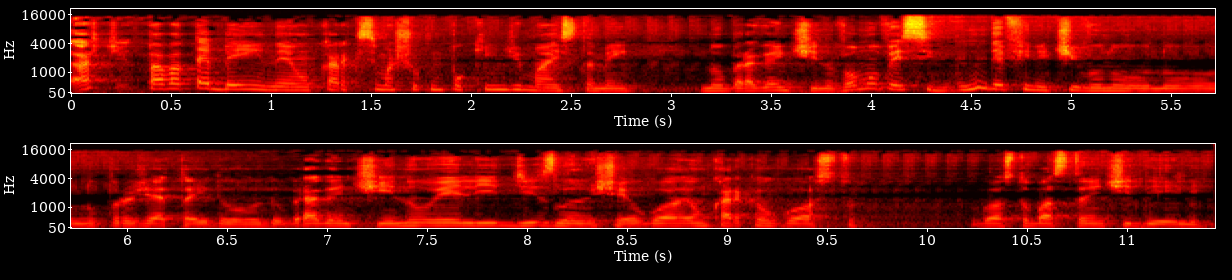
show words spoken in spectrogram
Acho, tava até bem, né? Um cara que se machuca um pouquinho demais também no Bragantino. Vamos ver se, em definitivo, no, no, no projeto aí do, do Bragantino, ele deslancha. Eu, é um cara que eu gosto. Gosto bastante dele.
